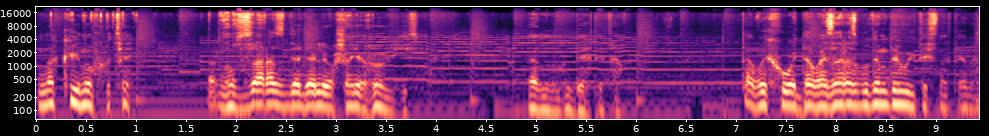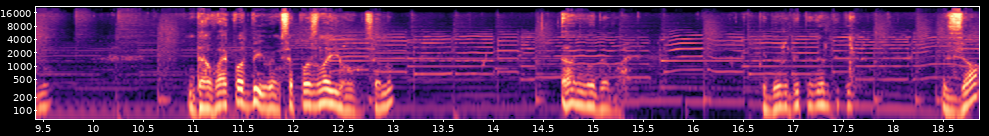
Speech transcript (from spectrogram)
накинув оцей. Ну зараз дядя Льоша його візьме. А ну, де ти там? Та виходь, давай, зараз будемо дивитись на тебе. Ну. Давай подивимося, познайомимося, ну. А ну давай. Підожди, підожди, підожди. Взяв?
